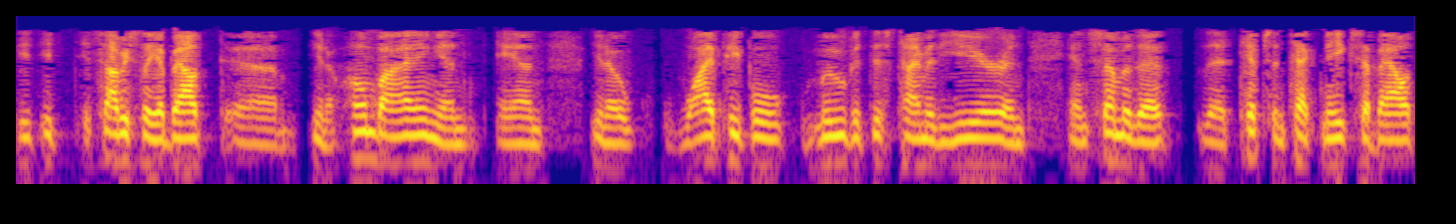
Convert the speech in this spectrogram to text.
it, it, it's obviously about um, you know home buying and and you know why people move at this time of the year and and some of the the tips and techniques about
